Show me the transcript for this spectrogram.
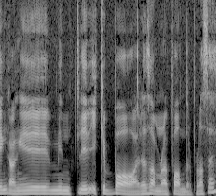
en gang i mitt liv ikke bare samla på andreplasser.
